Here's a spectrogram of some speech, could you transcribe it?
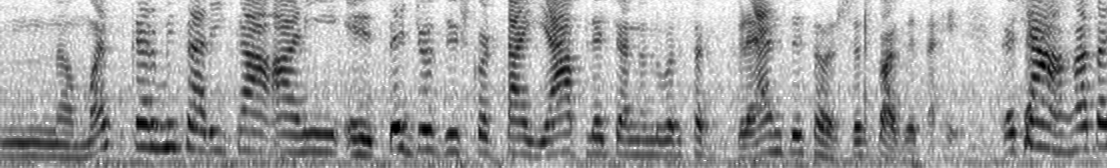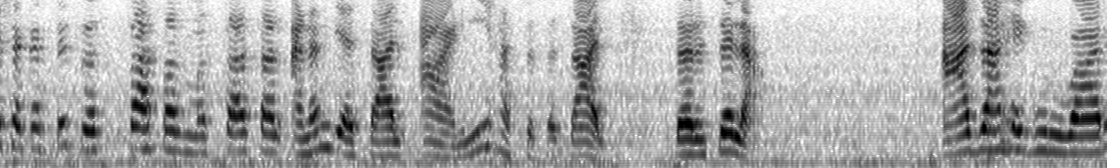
नमस्कार मी सारिका आणि एस एस ज्योतिष कट्टा या आपल्या चॅनलवर सगळ्यांचे सहर्ष स्वागत आहे. कशा आहात? अशा करते स्वस्त असाल मस्त असाल आनंदी असाल आणि हसत असाल. तर चला आज आहे गुरुवार.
